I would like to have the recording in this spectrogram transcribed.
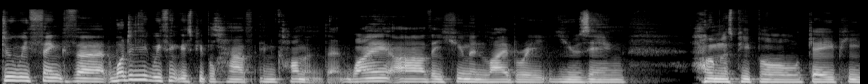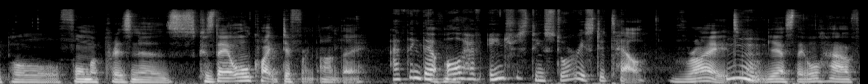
do we think that? What do we think these people have in common then? Why are the human library using homeless people, gay people, former prisoners? Because they're all quite different, aren't they? I think they mm -hmm. all have interesting stories to tell. Right. Mm. Yes, they all have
